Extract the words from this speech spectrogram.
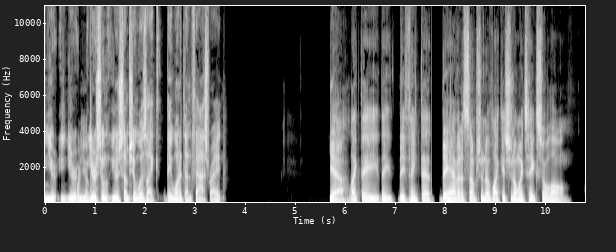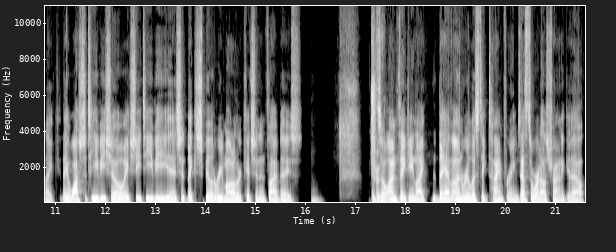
And your your you- your your assumption was like they want it done fast, right? Yeah, like they they they think that they have an assumption of like it should only take so long. Like they watch the TV show HGTV and it should they should be able to remodel their kitchen in five days. True. And so I'm thinking like they have unrealistic time frames. That's the word I was trying to get out.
